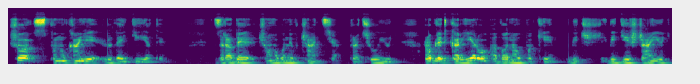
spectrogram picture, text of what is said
Що спонукає людей діяти? Заради чого вони вчаться, працюють, роблять кар'єру або навпаки, від'їжджають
